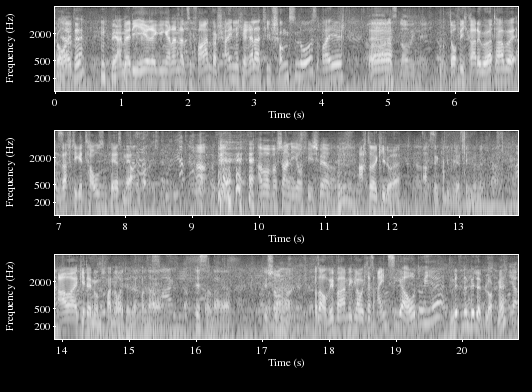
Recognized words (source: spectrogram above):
Für heute. Wir haben ja die Ehre, gegeneinander zu fahren. Wahrscheinlich relativ chancenlos, weil, äh, Das glaube ich nicht. doch wie ich gerade gehört habe, saftige 1000 PS mehr einfach. Ah, okay. Aber wahrscheinlich auch viel schwerer. 800 Kilo, ja. 800 Kilo wie das Ding nur nicht. Aber geht ja nur ums Fun heute, ne? Von daher. Ist Von daher. Wir schauen mal. Pass auf, auf jeden Fall haben wir, glaube ich, das einzige Auto hier mit einem Billetblock, ne? Ja.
